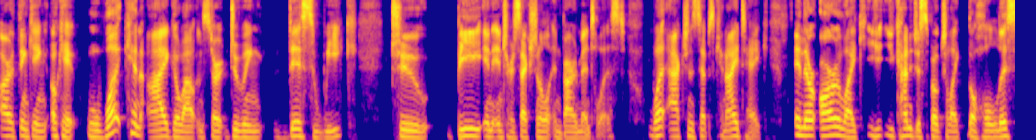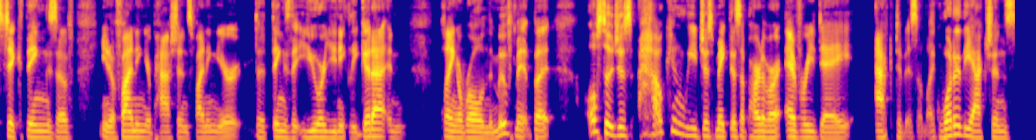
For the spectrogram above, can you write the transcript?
are thinking, okay, well, what can I go out and start doing this week to be an intersectional environmentalist? What action steps can I take? And there are like you, you kind of just spoke to like the holistic things of, you know, finding your passions, finding your the things that you are uniquely good at and playing a role in the movement, but also just how can we just make this a part of our everyday activism? Like, what are the actions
